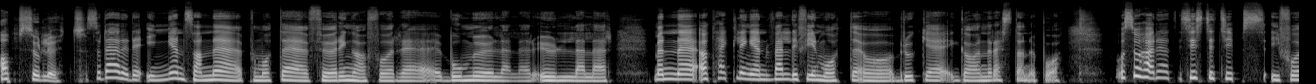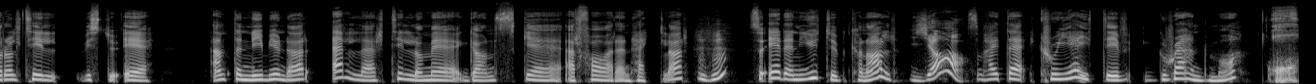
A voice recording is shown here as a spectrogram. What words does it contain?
Absolutt. Så der er det ingen sånne på en måte føringer for bomull eller ull eller Men at hekling er en veldig fin måte å bruke garnrestene på. Og så har jeg et siste tips i forhold til hvis du er enten nybegynner eller til og med ganske erfaren hekler. Mhm. Så er det en YouTube-kanal Ja! som heter Creative Grandma. Oh,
